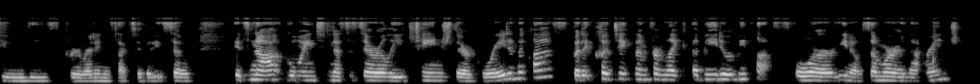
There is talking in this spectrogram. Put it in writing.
to these career readiness activities. So it's not going to necessarily change their grade in the class, but it could take them from like a B to a B plus or, you know, somewhere in that range.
